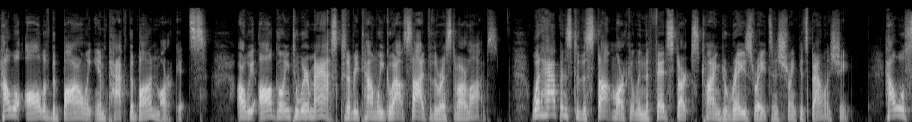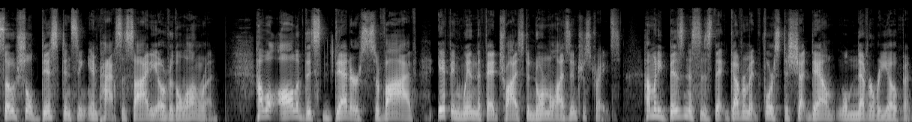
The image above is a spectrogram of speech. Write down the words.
How will all of the borrowing impact the bond markets? Are we all going to wear masks every time we go outside for the rest of our lives? What happens to the stock market when the Fed starts trying to raise rates and shrink its balance sheet? How will social distancing impact society over the long run? How will all of this debtors survive if and when the Fed tries to normalize interest rates? How many businesses that government forced to shut down will never reopen?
